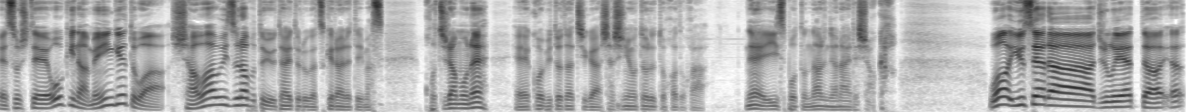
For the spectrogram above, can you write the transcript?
えそして大きなメインゲートは「シャワー・ウィズ・ラブ」というタイトルが付けられています。こちらもね、えー恋人たちが写真を撮るとかとかねいいスポットになるんじゃないでしょうか。Well, you said, uh, Juliet, uh,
